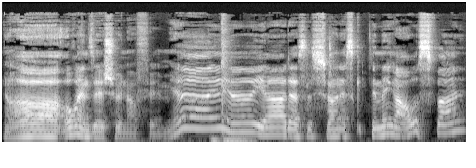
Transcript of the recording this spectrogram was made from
Ah, auch ein sehr schöner Film. Ja, ja, ja, das ist schon. Es gibt eine Menge Auswahl.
